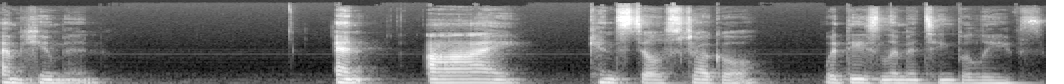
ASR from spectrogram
am human. And I can still struggle with these limiting beliefs.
